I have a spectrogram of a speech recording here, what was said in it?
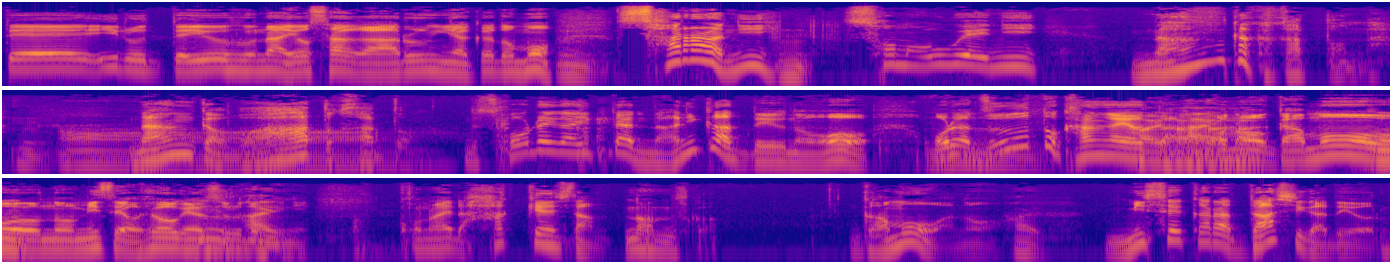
ているっていうふうな良さがあるんやけども、さらに、その上に、なんかかかっとんだ。なんかわーっとかかっとん。でそれが一体何かっていうのを、俺はずっと考えよったの。はいはいはいこのガモの店を表現するときに、この間発見したん。何ですか？ガモはの、はい店から出汁が出よる。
